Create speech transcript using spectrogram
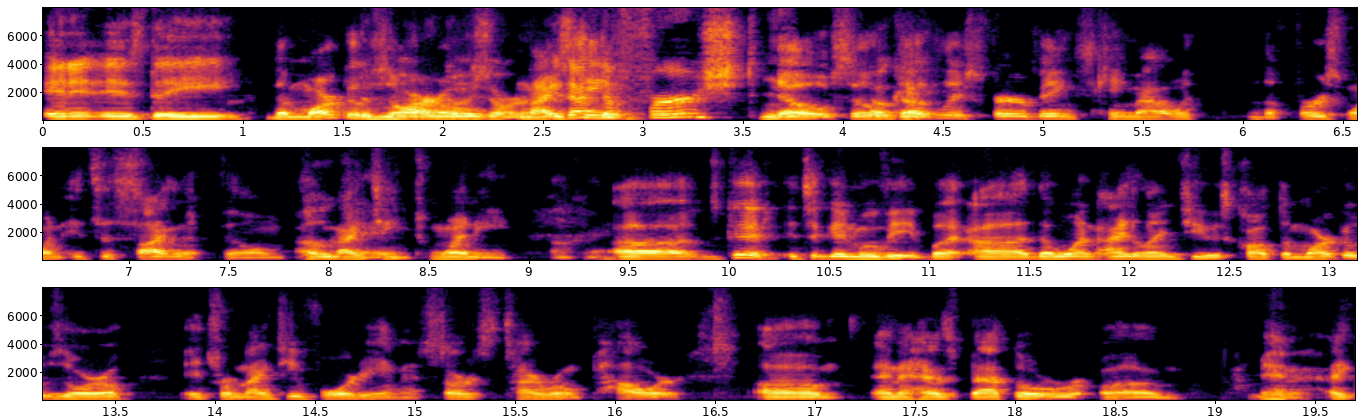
and it is the The Mark the Zorro, Zorro. Is that the first? No, so Okay. Douglas Fairbanks came out with the first one. It's a silent film from Okay. 1920. Okay. Uh, it's good. It's a good movie. But uh, the one I lent you is called The Mark of Zorro. It's from 1940 and it stars Tyrone Power. Um, and it has Basil, um, man, I,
